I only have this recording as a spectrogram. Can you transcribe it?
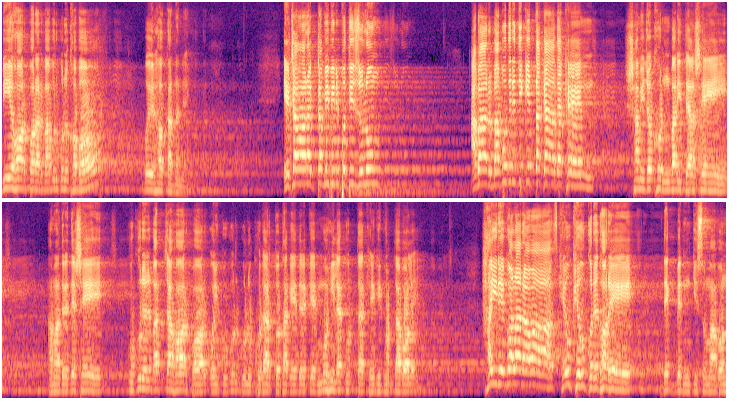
বিয়ে হওয়ার পর আর বাবুর কোনো খবর? বইয়ের হক কান্না নেই এটা আমার একটা বিবির প্রতি জুলুম। আবার বাবুদের দিকে তাকা দেখেন, স্বামী যখন বাড়িতে আসে, আমাদের দেশে কুকুরের বাচ্চা হওয়ার পর ওই কুকুরগুলো ক্ষুধার্ত থাকে, এদেরকে মহিলা কুত্তা, খেকি কুত্তা বলে। হাইরে গলার আওয়াজ, খেউ খেউ করে ধরে, দেখবেন কিছু মাবন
